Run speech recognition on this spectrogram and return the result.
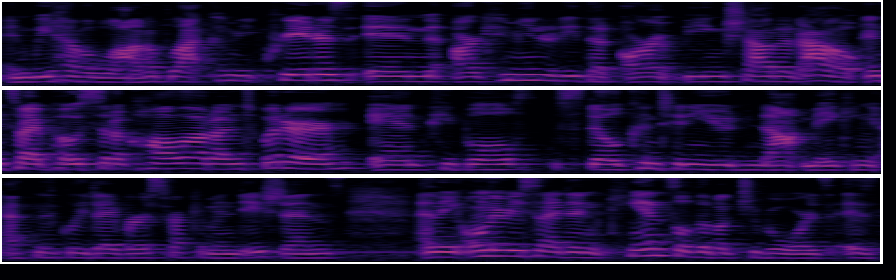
and we have a lot of black creators in our community that aren't being shouted out. And so I posted a call out on Twitter and people still continued not making ethnically diverse recommendations. And the only reason I didn't cancel the BookTube Awards is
